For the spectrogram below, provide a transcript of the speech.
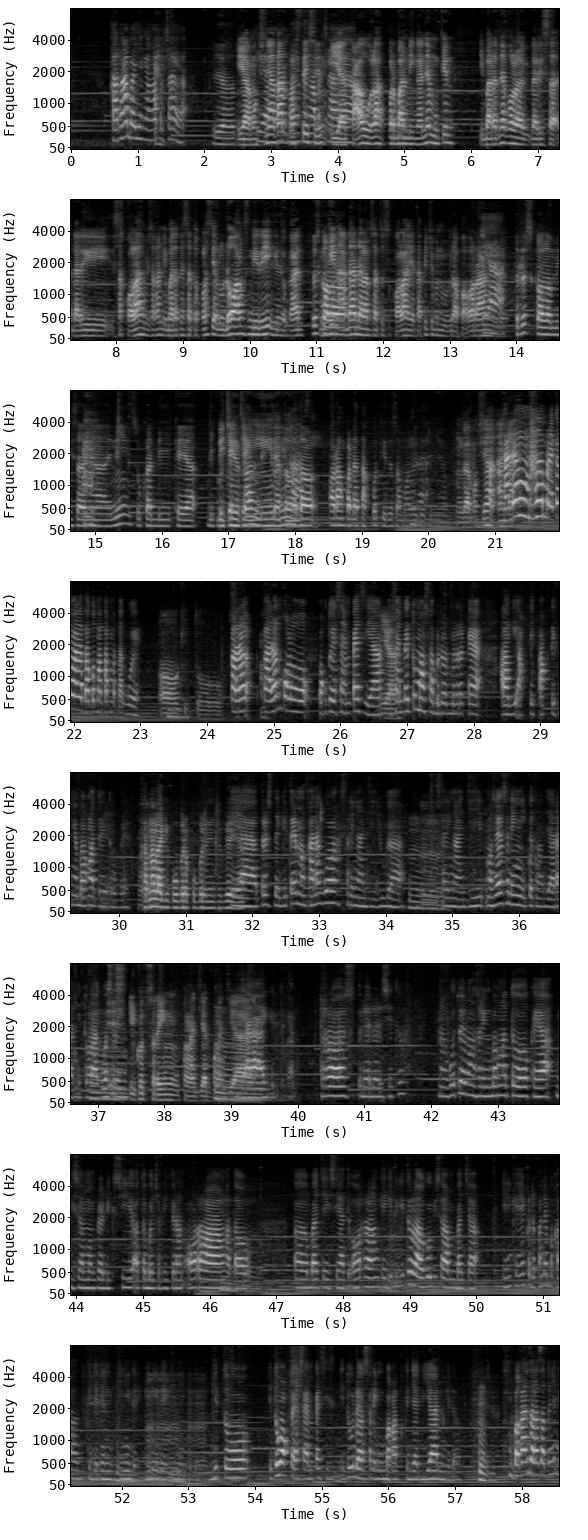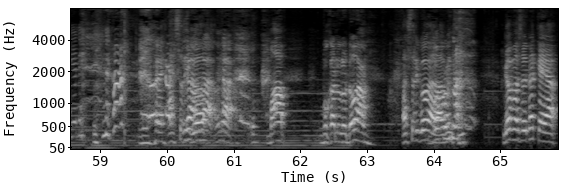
karena banyak yang nggak percaya iya Iya, maksudnya Iya, kan pasti nggak sih. Iya tahu lah perbandingannya mungkin ibaratnya kalau dari dari sekolah misalkan ibaratnya satu kelas ya lu doang sendiri Iya. gitu kan. terus mungkin kalau ada dalam satu sekolah ya tapi cuma beberapa orang Iya. gitu. terus kalau misalnya ini suka di kayak dikucilkan Diceng-cengin dicengin atau- atau, orang pada takut gitu sama lu jadinya Enggak maksudnya ada kadang malah mereka malah takut natap mata gue oh gitu. karena kadang kalau waktu SMP sih ya Iya. SMP tuh masa bener-bener kayak lagi aktif-aktifnya banget tuh itu gue karena lagi puber-pubernya juga ya iya terus udah gitu emang karena gue sering ngaji juga Hmm. sering ngaji maksudnya sering ikut ngajaran itulah gue Hmm. sering Is- ikut sering pengajian-pengajian. ya gitu kan terus udah dari situ nah gue tuh emang sering banget tuh kayak bisa memprediksi atau baca pikiran orang Hmm. atau eh, baca isi hati orang kayak gitu gitulah gue bisa membaca ini kayaknya ke depannya bakal kejadian gini deh gini deh gini Hmm. gitu itu waktu SMP sih itu udah sering banget kejadian gitu bahkan salah satunya dia nih Asli enggak, gua- enggak, enggak. Maaf. Bukan lu doang. asli gua ngalamin pernah. sih nggak maksudnya kayak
